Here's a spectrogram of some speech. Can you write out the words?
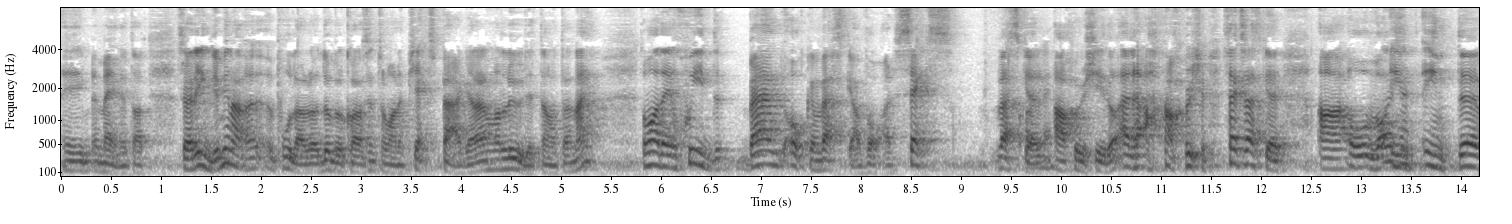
i mejlet. Så jag ringde mina eh, polare och dubbelkollade så inte de hade pjäxbägar eller något lurigt. Eller något. Nej, de hade en skidbag och en väska var. Sex väskor à 7 kilo. Eller à 7 kilo. Sex väskor. och var in, inte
